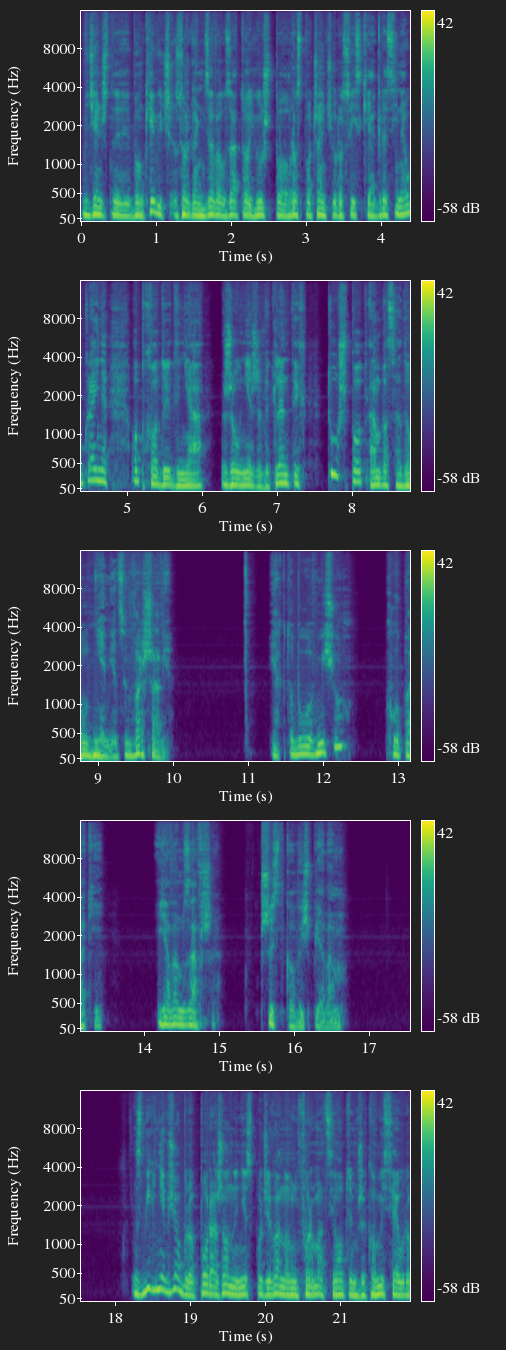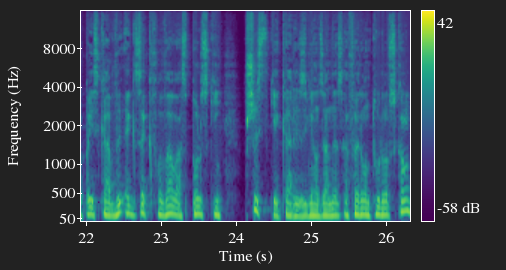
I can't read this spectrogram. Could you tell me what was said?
Wdzięczny Bąkiewicz zorganizował za to już po rozpoczęciu rosyjskiej agresji na Ukrainę obchody Dnia Żołnierzy Wyklętych tuż pod ambasadą Niemiec w Warszawie. Jak to było w misiu? Chłopaki, ja wam zawsze wszystko wyśpiewam. Zbigniew Ziobro, porażony niespodziewaną informacją o tym, że Komisja Europejska wyegzekwowała z Polski wszystkie kary związane z aferą turowską,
